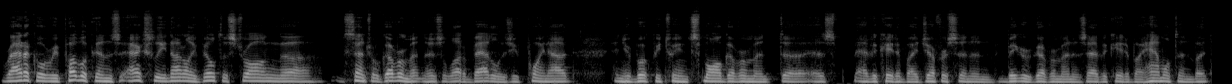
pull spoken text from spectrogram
radical Republicans actually not only built a strong uh, central government, and there's a lot of battle, as you point out in your book, between small government uh, as advocated by Jefferson and bigger government as advocated by Hamilton, but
